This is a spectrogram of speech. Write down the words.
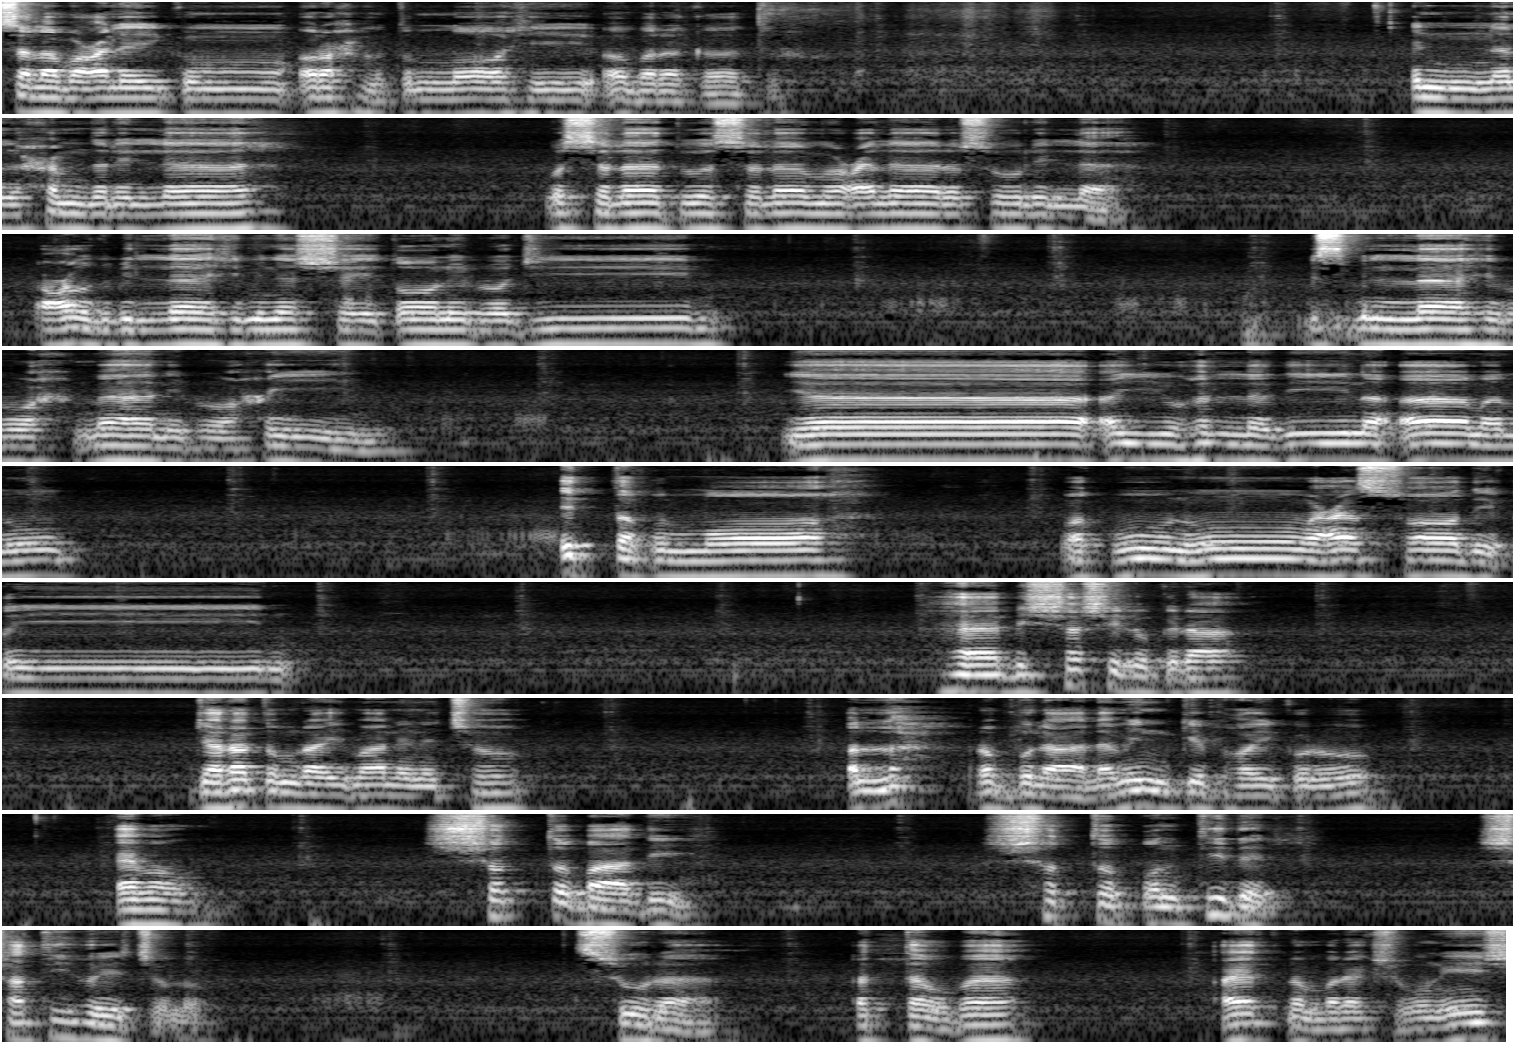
السلام عليكم ورحمة الله وبركاته. إن الحمد لله والصلاة والسلام على رسول الله. أعوذ بالله من الشيطان الرجيم. بسم الله الرحمن الرحيم. يا الذين آمنوا اتقوا الله وكونوا مع الصادقين হ্যাঁ বিশ্বাসী লোকেরা যারা তোমরা ইমান এনেছ আল্লাহ রব্বুল আলমিনকে ভয় করো এবং সত্যবাদী সত্যপন্থীদের সাথী হয়ে চলো। সুরা আত্মাওবা আয়াত নম্বর একশো উনিশ।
